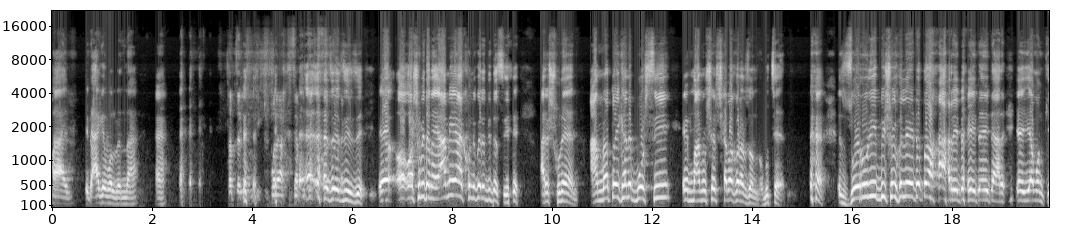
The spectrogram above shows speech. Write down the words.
ফাইল এটা আগে বলবেন না হ্যাঁ? অসুবিধা নাই আমি এখন করে দিতেছি। আরে শুনেন আমরা তো এখানে বসছি মানুষের সেবা করার জন্য বুঝছেন? জরুরি বিষয় হলে এটা তো আর এটা এটা এটা আর এমন কি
